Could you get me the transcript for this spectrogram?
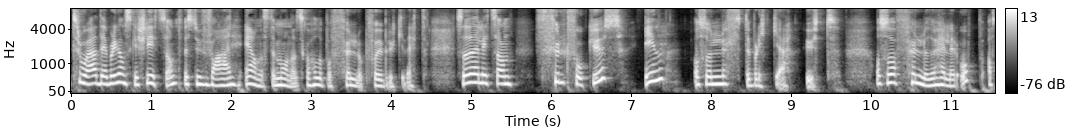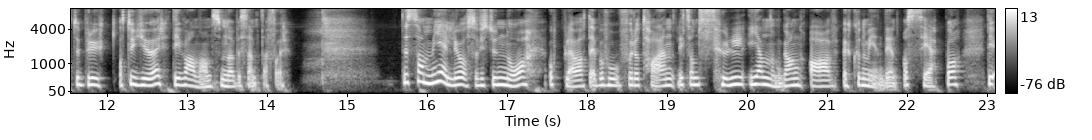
tror jeg det blir ganske slitsomt hvis du hver eneste måned skal holde på å følge opp forbruket ditt. Så det er litt sånn fullt fokus inn, og så løfte blikket ut. Og så følger du heller opp at du, bruk, at du gjør de vanene som du har bestemt deg for. Det samme gjelder jo også hvis du nå opplever at det er behov for å ta en litt sånn full gjennomgang av økonomien din og se på de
